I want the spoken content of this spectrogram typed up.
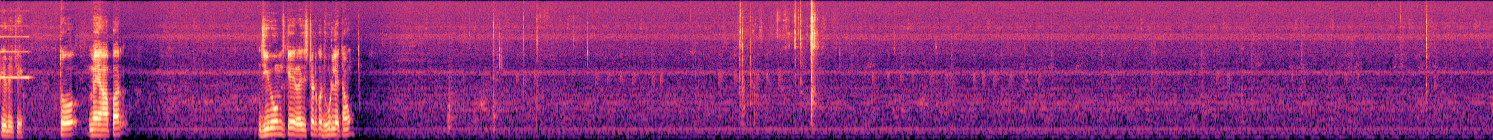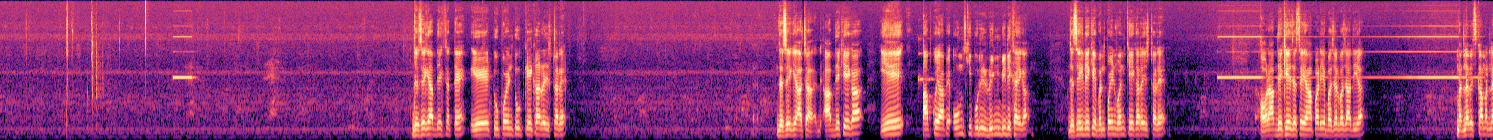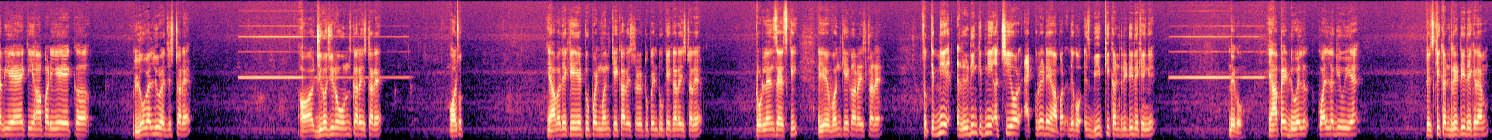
ये देखिए तो मैं यहाँ पर ज़ीरो ओम्स के रजिस्टर को ढूंढ लेता हूँ। जैसे कि आप देख सकते हैं, ये 2.2 के का रजिस्टर है। जैसे कि अच्छा आप देखिएगा, ये आपको यहाँ पे ओम्स की पूरी रीडिंग भी दिखाएगा। जैसे कि देखिए 1.1 के का रजिस्टर है। और आप देखिए, जैसे यहाँ पर ये बजर बजा दिया। मतलब इसका मतलब ये है कि यहाँ पर ये एक लो वैल्यू रजिस्टर है। और ज़ीरो ज़ीरो ओम्स का रजिस्टर है। और यहाँ पर देखिए ये 2.1 के का रजिस्टर है 2.2 के का रजिस्टर है। टोल लेंस है इसकी। ये 1 के का रजिस्टर है। सो so, कितनी रीडिंग कितनी अच्छी और एक्यूरेट है यहाँ पर। देखो इस बीप की कंट्रीटी देखेंगे। देखो यहाँ पे डुअल कॉयल लगी हुई है। तो इसकी कंट्रीटी देख रहे हैं हम।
